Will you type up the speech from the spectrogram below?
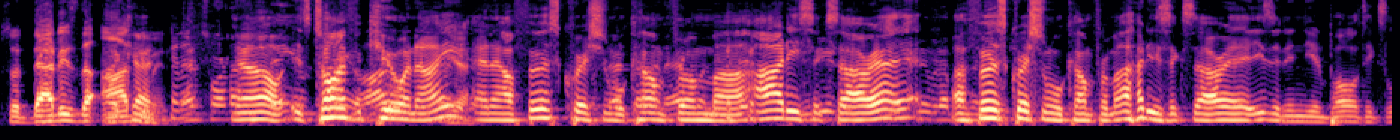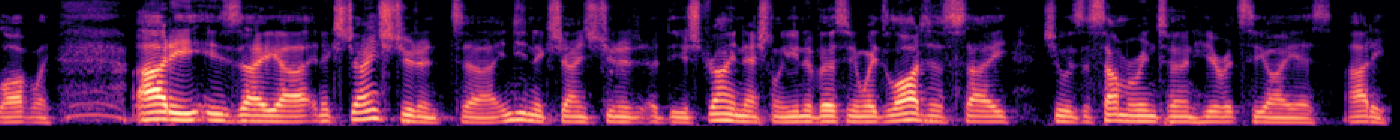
So that is the argument. That's what I'm Now it's time for Q and A, saying and our first question will come from uh, happen. Ardi You need- you need Saxaria. Our first question will come from Ardi Saxaria. He's at Indian Politics Lively. Ardi is a uh, an exchange student, uh, Indian exchange student at the Australian National University, and we're delighted to say she was a summer intern here at CIS. Ardi.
